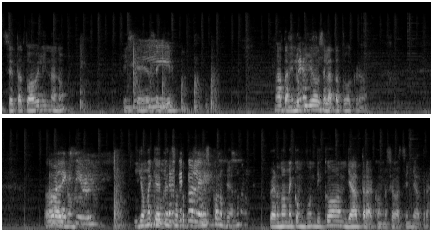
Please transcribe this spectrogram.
se tatuó a Belinda, ¿no? Tienen que seguir. No, también Espero Lupillo sí. se la tatuó, creo. Ay, no. Colección. Y yo me quedé Mujer pensando, que no es colombiano. Pero no, me confundí con Yatra, con Sebastián Yatra.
